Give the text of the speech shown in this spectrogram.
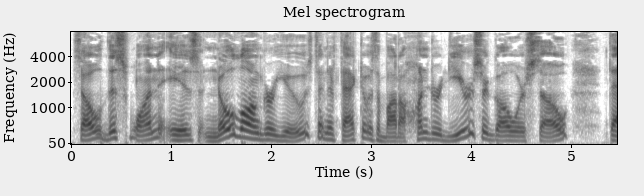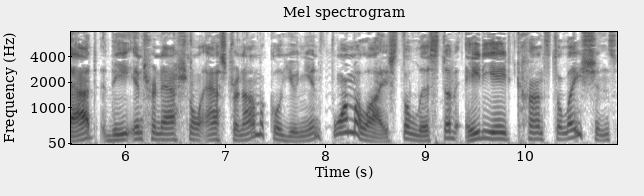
So this one is no longer used. And in fact, it was about a 100 years ago or so that the International Astronomical Union formalized the list of 88 constellations,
